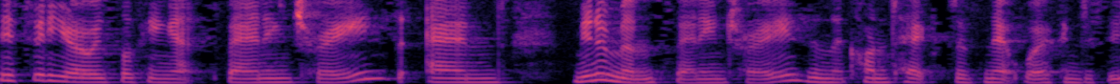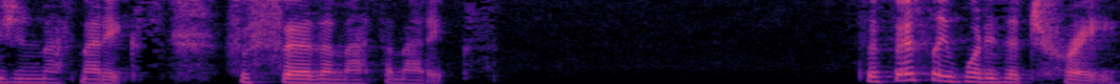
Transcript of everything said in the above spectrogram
This video is looking at spanning trees and minimum spanning trees in the context of network and decision mathematics for further mathematics. So firstly, what is a tree?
